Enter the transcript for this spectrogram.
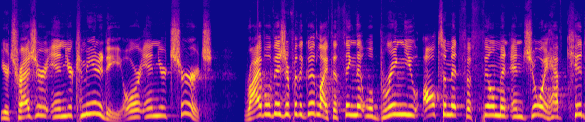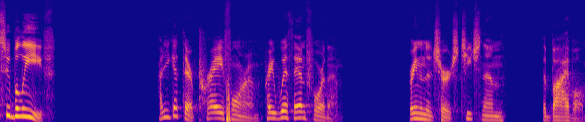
your treasure in your community or in your church. Rival vision for the good life, the thing that will bring you ultimate fulfillment and joy. Have kids who believe. How do you get there? Pray for them, pray with and for them. Bring them to church, teach them the Bible.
